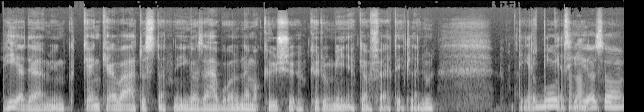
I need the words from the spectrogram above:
Hiedelmünken kell változtatni igazából, nem a külső körülményeken feltétlenül értik a buddhi az a,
